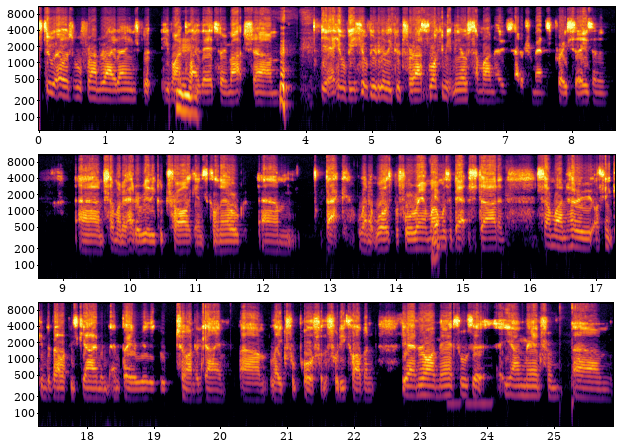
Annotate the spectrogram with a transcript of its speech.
still eligible for under 18s, but he won't mm. play there too much. Um, yeah, he'll be he'll be really good for us. Lockie McNeil, someone who's had a tremendous pre-season and um, someone who had a really good trial against Glenelg um, back when it was before round one yep. was about to start, and someone who I think can develop his game and, and be a really good 200 game um, league footballer for the footy club. And yeah, and Ryan Mansell's a, a young man from um,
